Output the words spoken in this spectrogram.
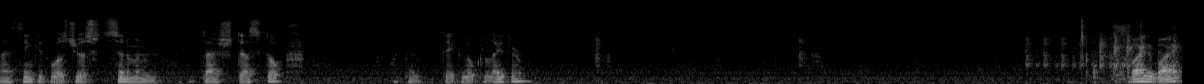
I think it was just Cinnamon dash desktop. I can take a look later. By the by,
